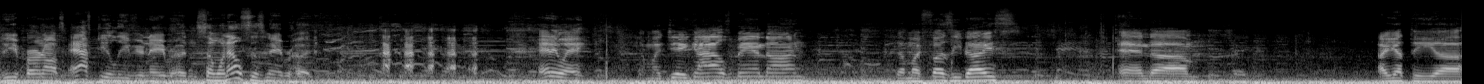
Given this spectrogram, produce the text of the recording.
Do your burnouts after you leave your neighborhood in someone else's neighborhood. anyway, got my J. Geils band on. Got my fuzzy dice. And um, I got the uh,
